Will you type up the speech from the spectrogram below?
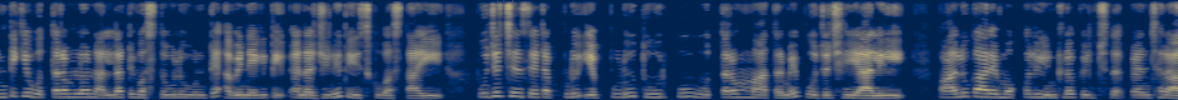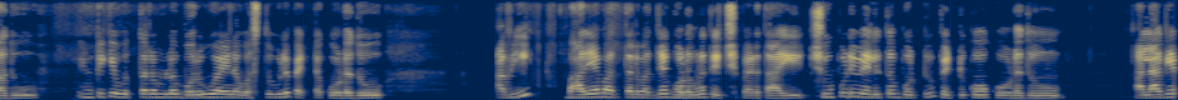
ఇంటికి ఉత్తరంలో నల్లటి వస్తువులు ఉంటే అవి నెగిటివ్ ఎనర్జీని తీసుకువస్తాయి. పూజ చేసేటప్పుడు ఎప్పుడూ తూర్పు ఉత్తరం మాత్రమే పూజ చేయాలి. పాలు కారే మొక్కలు ఇంట్లో పెంచ పెంచరాదు. ఇంటికి ఉత్తరంలో బరువు అయిన వస్తువులు పెట్టకూడదు. అవి భార్యాభర్తల మధ్య గొడవను తెచ్చిపెడతాయి. చూపుడు వేలితో బొట్టు పెట్టుకోకూడదు. అలాగే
